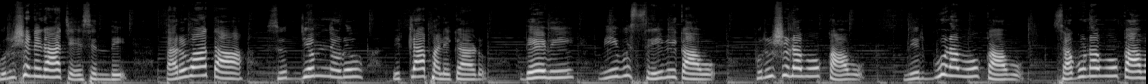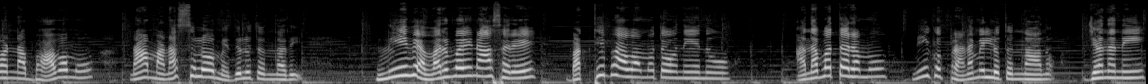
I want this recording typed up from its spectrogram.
పురుషునిగా చేసింది. తరువాత సుద్యుమ్నుడు ఇట్లా పలికాడు. దేవి నీవు స్త్రీవి కావు పురుషుడవు కావు నిర్గుణము కావు సగుణము కావన్న భావము నా మనస్సులో మెదులుతున్నది. నీవెవరివైనా సరే భక్తిభావముతో నేను అనవతరము నీకు ప్రణమిల్లుతున్నాను. జనని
